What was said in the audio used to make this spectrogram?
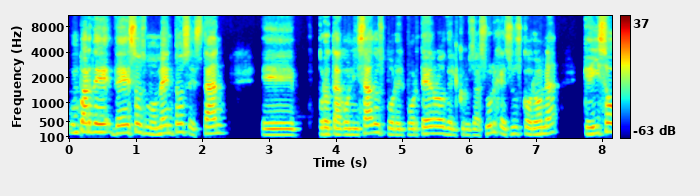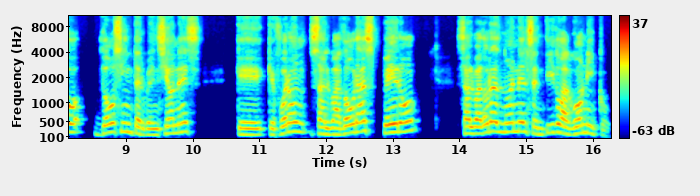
Un par de, de esos momentos están eh, protagonizados por el portero del Cruz Azul, Jesús Corona, que hizo dos intervenciones que, fueron salvadoras, pero salvadoras no en el sentido agónico,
